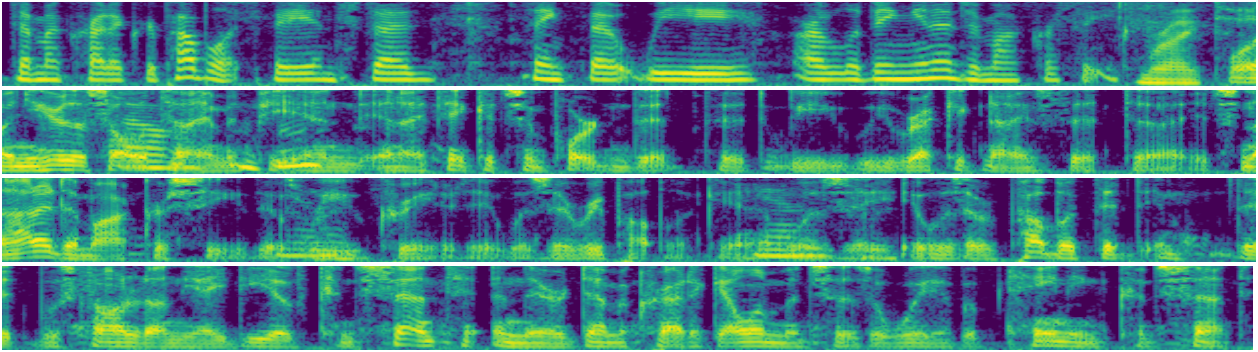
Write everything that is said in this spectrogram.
democratic republic. They instead think that we are living in a democracy. right. Well, and you hear this all the time, and, mhm. and, and I think it's important that, that we, we recognize that uh, it's not a democracy that we created. It was a republic. And Yeah. It was a it was a republic that that was founded on the idea of consent, and there are democratic elements as a way of obtaining consent.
